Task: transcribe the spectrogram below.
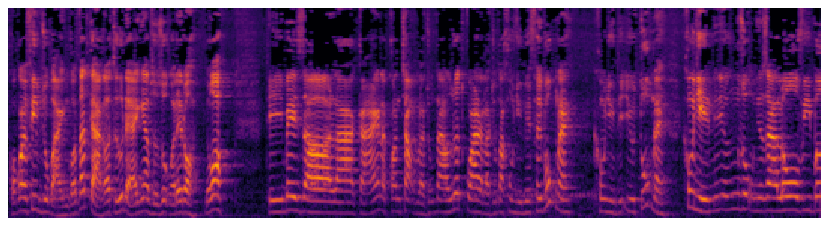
có quay phim chụp ảnh có tất cả các thứ để anh em sử dụng ở đây rồi đúng không? Thì bây giờ là cái là quan trọng là chúng ta lướt qua là chúng ta không nhìn thấy Facebook này không nhìn thấy YouTube này không nhìn thấy những ứng dụng như Zalo, Viber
